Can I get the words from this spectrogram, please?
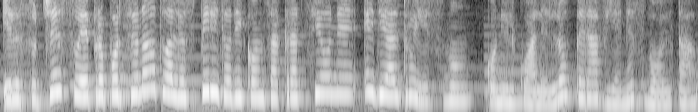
il successo è proporzionato allo spirito di consacrazione e di altruismo con il quale l'opera viene svolta.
